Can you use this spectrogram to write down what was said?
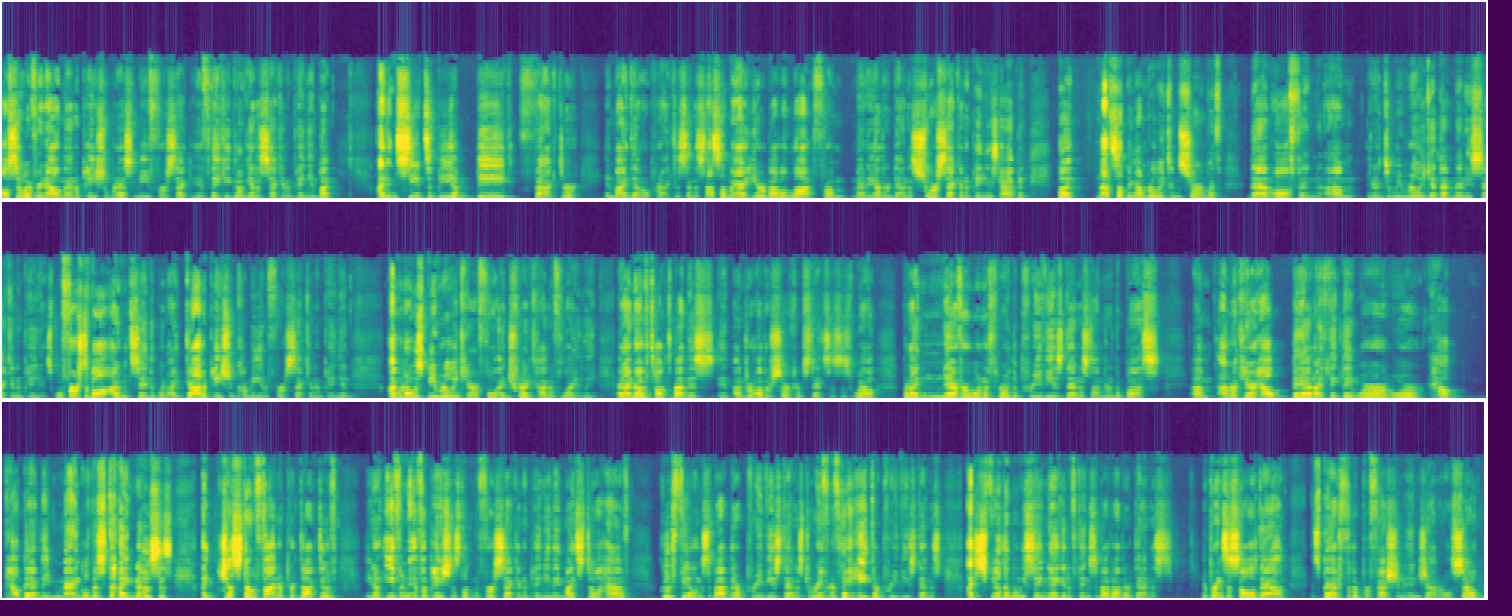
Also, every now and then, a patient would ask me for a second if they could go get a second opinion, but I didn't see it to be a big factor in my dental practice. And it's not something I hear about a lot from many other dentists. Sure, second opinions happen, but not something I'm really concerned with that often. Um, you know, do we really get that many second opinions? Well, first of all, I would say that when I got a patient coming in for a second opinion, I would always be really careful and tread kind of lightly. And I know I've talked about this in, under other circumstances as well, but I never want to throw the previous dentist under the bus. Um, I don't care how bad I think they were or how how badly mangled this diagnosis. I just don't find it productive. You know, even if a patient's looking for a second opinion, they might still have good feelings about their previous dentist, or even if they hate their previous dentist. I just feel that when we say negative things about other dentists, it brings us all down. It's bad for the profession in general. So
